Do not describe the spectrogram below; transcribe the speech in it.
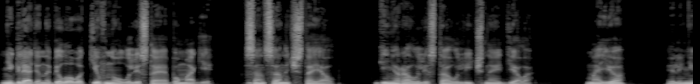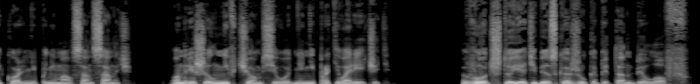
Не глядя на Белова, кивнул, листая бумаги. Сансаныч стоял. Генерал листал личное дело. «Мое или Николь?» — не понимал Сансаныч. Он решил ни в чем сегодня не противоречить. «Вот что я тебе скажу, капитан Белов»,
